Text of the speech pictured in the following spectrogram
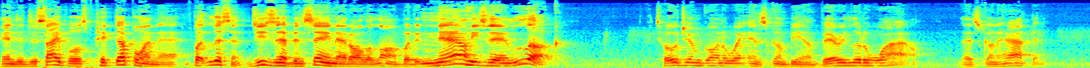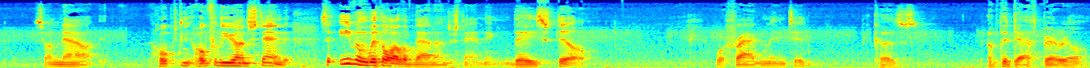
And the disciples picked up on that. But listen, Jesus had been saying that all along. But now he's saying, Look, I told you I'm going away, and it's going to be in a very little while that's going to happen. So now, hopefully, hopefully you understand it. So even with all of that understanding, they still were fragmented because of the death, burial,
